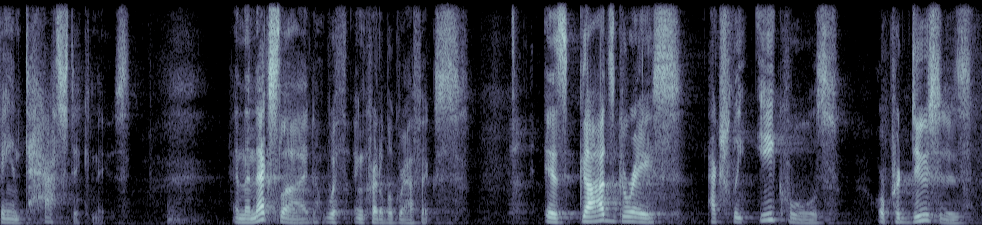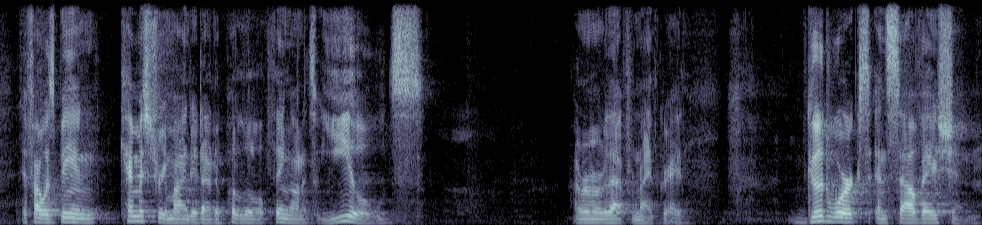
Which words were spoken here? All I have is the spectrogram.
fantastic news. And the next slide with incredible graphics is God's grace actually equals or produces, if I was being chemistry minded, I'd have put a little thing on it, so yields. I remember that from ninth grade. Good works and salvation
